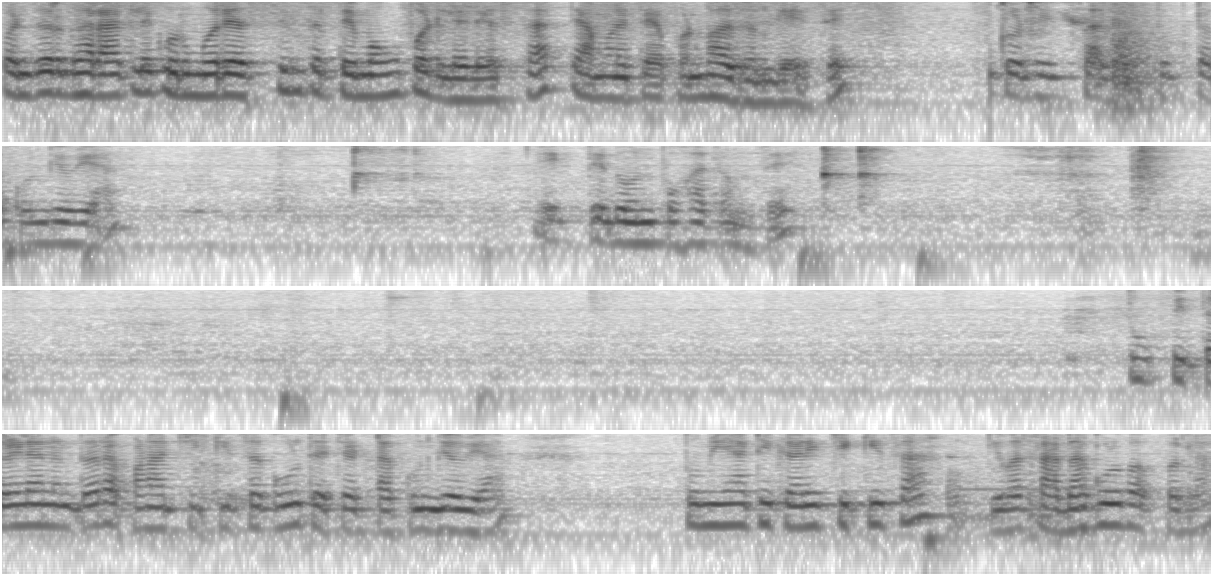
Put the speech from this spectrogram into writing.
पण जर घरातले कुरमुरे असतील तर ते मऊ पडलेले असतात त्यामुळे ते आपण भाजून घ्यायचे. कढीत साधं तूप टाकून घेऊया. एक ते दोन पोहा चमचे. वितळल्यानंतर आपण हा चिकीचा गूळ त्याच्यात टाकून घेऊया. तुम्ही या ठिकाणी चिकीचा किंवा साधा गूळ वापरला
